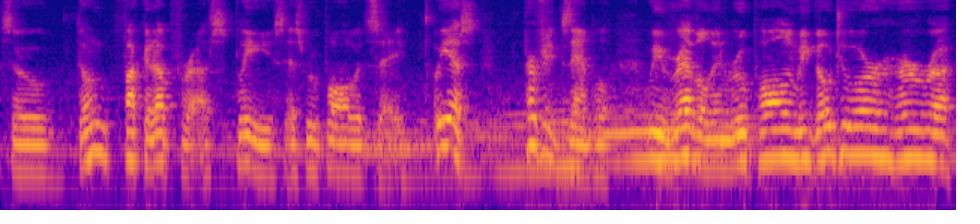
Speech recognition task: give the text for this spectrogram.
So don't fuck it up for us, please, as RuPaul would say. Oh yes, perfect example. We revel in RuPaul and we go to her, her uh,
